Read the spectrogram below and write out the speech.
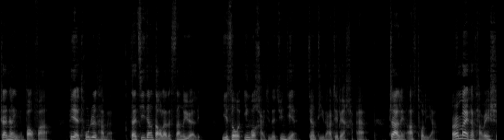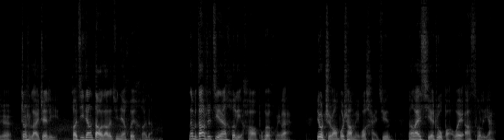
战争已经爆发，并且通知他们，在即将到来的三个月里，一艘英国海军的军舰将抵达这片海岸，占领阿斯托里亚。而麦克塔维什正是来这里和即将到达的军舰会合的。那么当时既然荷里号不会回来，又指望不上美国海军能来协助保卫阿斯托里亚，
